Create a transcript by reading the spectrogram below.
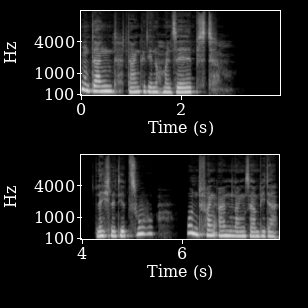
Und dann danke dir nochmal selbst Lächle dir zu und fang an, langsam wieder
